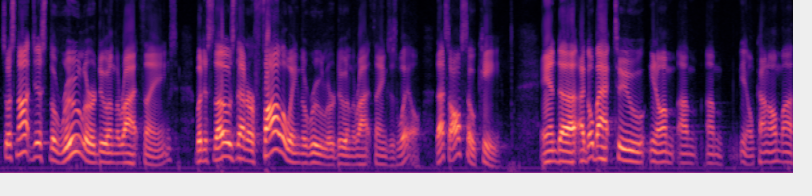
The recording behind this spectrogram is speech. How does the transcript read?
So it's not just the ruler doing the right things, but it's those that are following the ruler doing the right things as well. That's also key. And uh, I go back to, you know, I'm, I'm, I'm you know, kind of on my,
